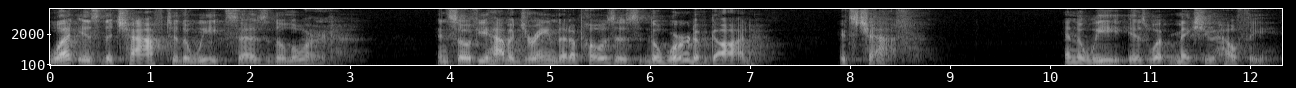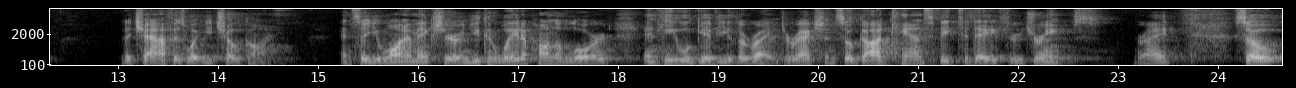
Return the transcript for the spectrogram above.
What is the chaff to the wheat, says the Lord? And so, if you have a dream that opposes the word of God, it's chaff. And the wheat is what makes you healthy. The chaff is what you choke on. And so you want to make sure, and you can wait upon the Lord, and He will give you the right direction. So God can speak today through dreams, right? So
